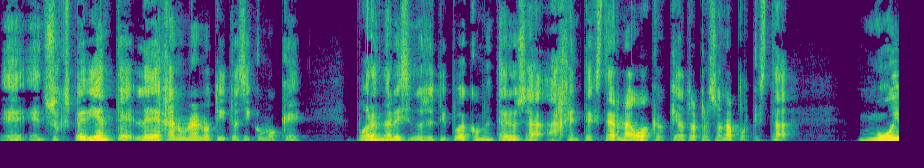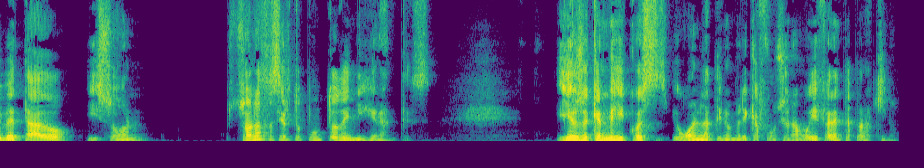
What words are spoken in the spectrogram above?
eh, en su expediente, le dejan una notita así como que por andar diciendo ese tipo de comentarios a, gente externa o a cualquier otra persona porque está muy vetado y son, son hasta cierto punto de inmigrantes. Y yo sé que en México es, o en Latinoamérica funciona muy diferente, pero aquí no.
